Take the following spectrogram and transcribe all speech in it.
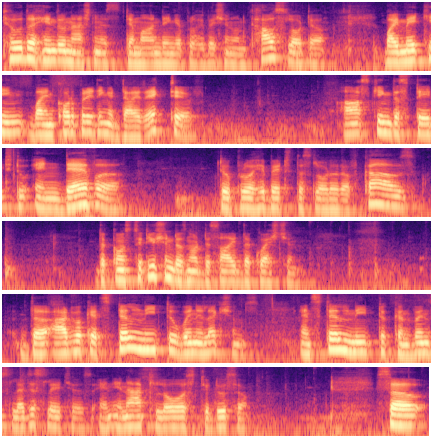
to the Hindu nationalists demanding a prohibition on cow slaughter by making by incorporating a directive asking the state to endeavor to prohibit the slaughter of cows, the constitution does not decide the question. The advocates still need to win elections and still need to convince legislatures and enact laws to do so. So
